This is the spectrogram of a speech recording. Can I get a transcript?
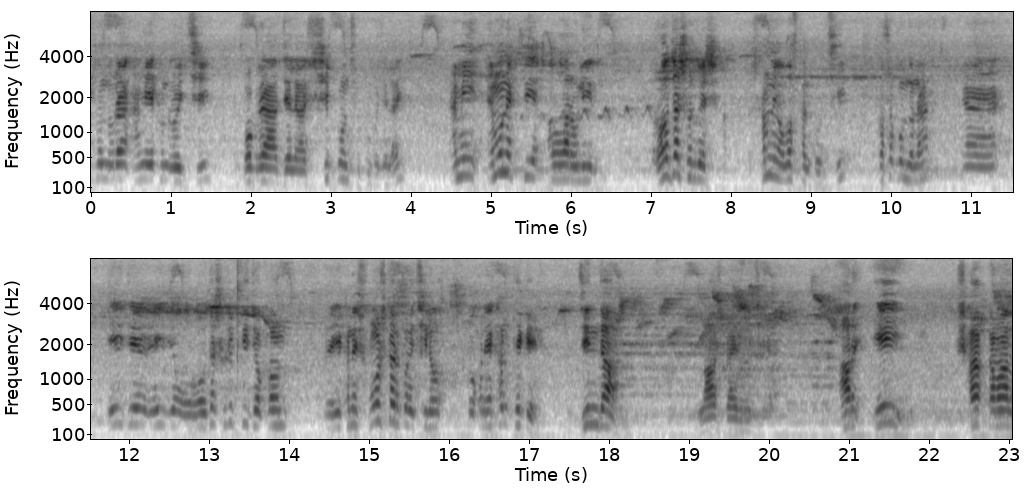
বন্ধুরা আমি এখন রয়েছি বগরা জেলার শিবগঞ্জ উপজেলায়। আমি এমন একটি আল্লাহর অলির রজা শরীফের সামনে অবস্থান করছি। দর্শক বন্ধুরা এই যে এই যে রজা শরীফটি যখন এখানে সংস্কার করেছিল, তখন এখান থেকে জিন্দা লাশ গায়ে হয়েছিল। আর এই শাহ কামাল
